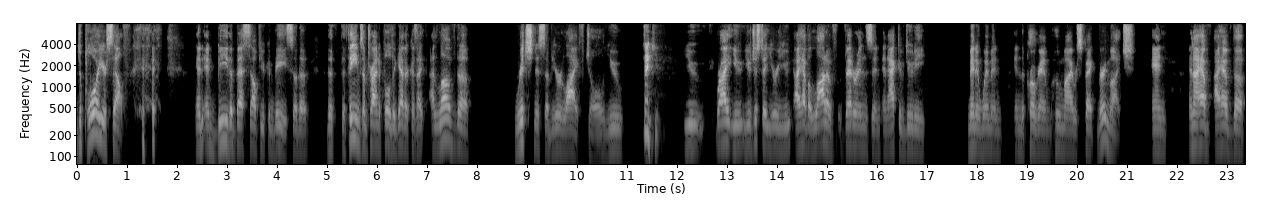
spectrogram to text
deploy yourself and and be the best self you can be. So the the, the themes i'm trying to pull together because I, I love the richness of your life joel you Thank you. you right you you just a you're you i have a lot of veterans and, and active duty men and women in the program whom i respect very much and and i have i have the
